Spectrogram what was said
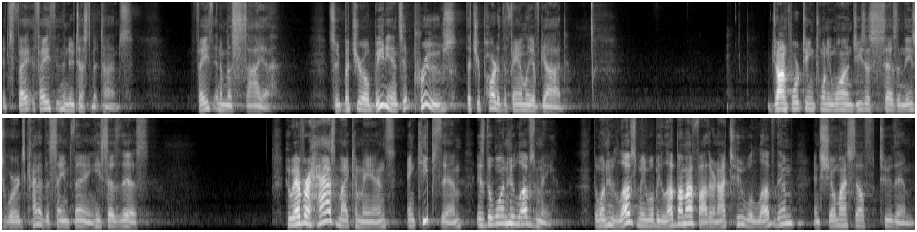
it's faith in the New Testament times. Faith in a Messiah. So, but your obedience, it proves that you're part of the family of God. John 14, 21, Jesus says in these words kind of the same thing. He says this Whoever has my commands and keeps them is the one who loves me. The one who loves me will be loved by my Father, and I too will love them and show myself to them.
